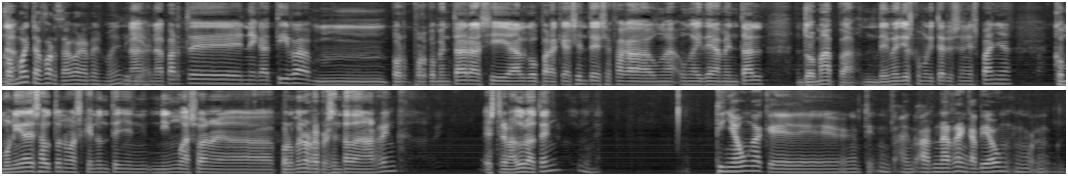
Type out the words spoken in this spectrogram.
Con na, moita forza agora mesmo, eh, diría. Na, na parte negativa, mm, por, por comentar así algo para que a xente se faga unha, unha idea mental do mapa de medios comunitarios en España, comunidades autónomas que non teñen ninguna zona, polo menos representada na RENC, Extremadura ten, tiña unha que na RENC había un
